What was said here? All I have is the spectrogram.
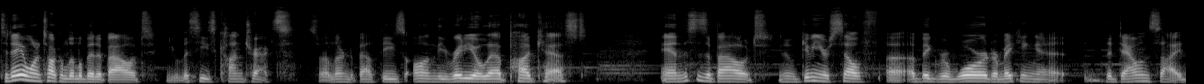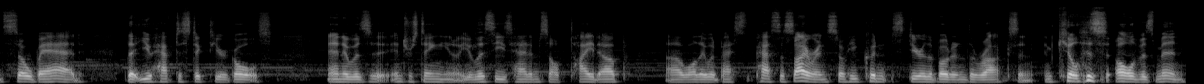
Today, I want to talk a little bit about Ulysses contracts. So, I learned about these on the Radiolab podcast. And this is about you know giving yourself a, a big reward or making a, the downside so bad that you have to stick to your goals. And it was uh, interesting, you know, Ulysses had himself tied up uh, while they would pass, pass the sirens, so he couldn't steer the boat into the rocks and, and kill his all of his men.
